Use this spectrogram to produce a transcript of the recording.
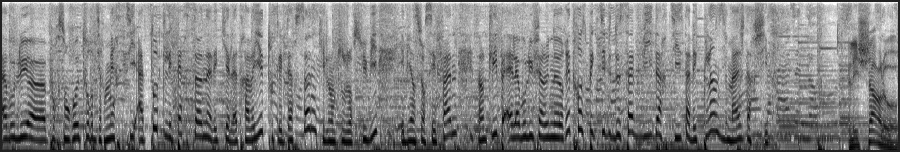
a voulu, euh, pour son retour, dire merci à toutes les personnes avec qui elle a travaillé, toutes les personnes qui l'ont toujours suivie, et bien sûr ses fans. Dans le clip, elle a voulu faire une rétrospective de sa vie d'artiste avec plein d'images d'archives. Les Charlots.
